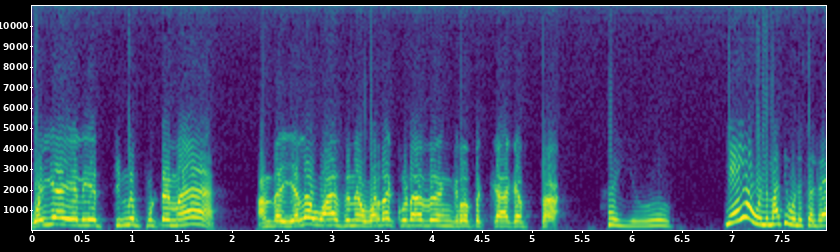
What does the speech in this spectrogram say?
கொய்யா இலைய தின்னு புட்டேன்னா அந்த இலை வாசனை வரக்கூடாதுங்கிறதுக்காகத்தான். ஐயோ. ஏன் ஒண்ணு மாத்தி ஒண்ணு சொல்ற?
